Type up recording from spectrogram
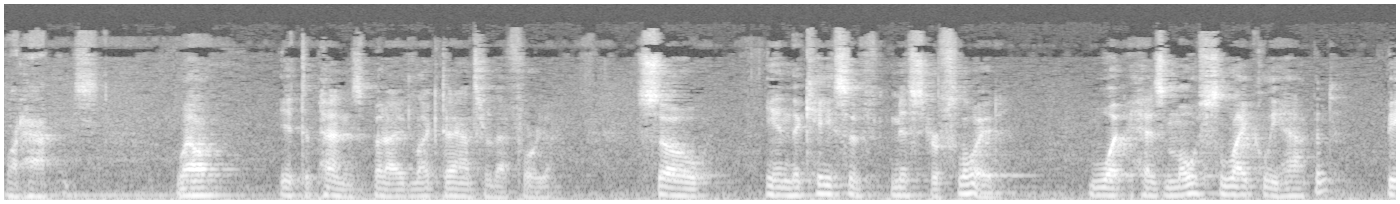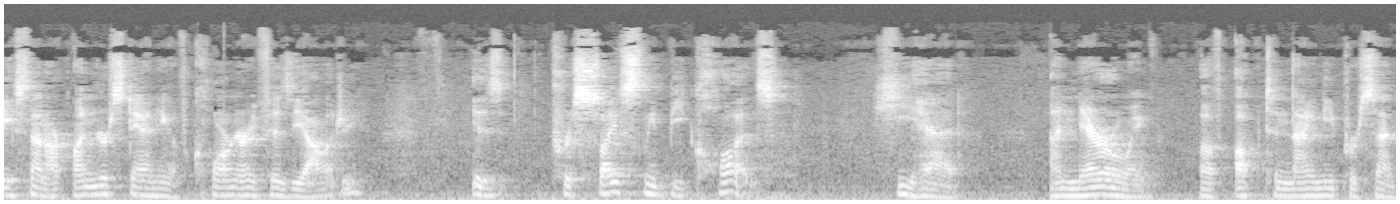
what happens? Well, it depends, but I'd like to answer that for you. So, in the case of Mr. Floyd, what has most likely happened, based on our understanding of coronary physiology, is precisely because he had a narrowing of up to 90%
